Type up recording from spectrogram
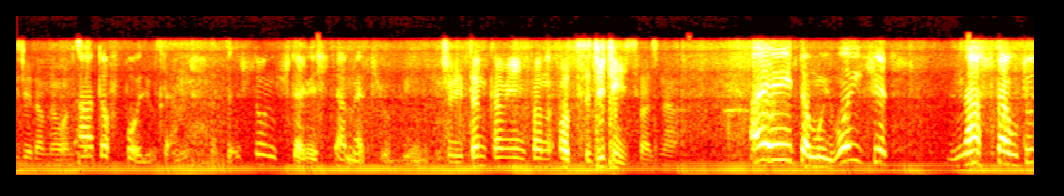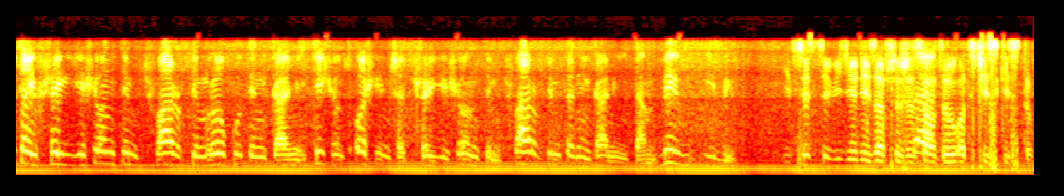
Gdzie tam na łące? A to w polu tam. Stąd 400 metrów. Czyli ten kamień pan od dzieciństwa zna. A i to mój ojciec nastał tutaj w 64 roku ten kamień, 1864 ten kamień tam był i był. I wszyscy widzieli zawsze, że Tak. są tu odciski stóp.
